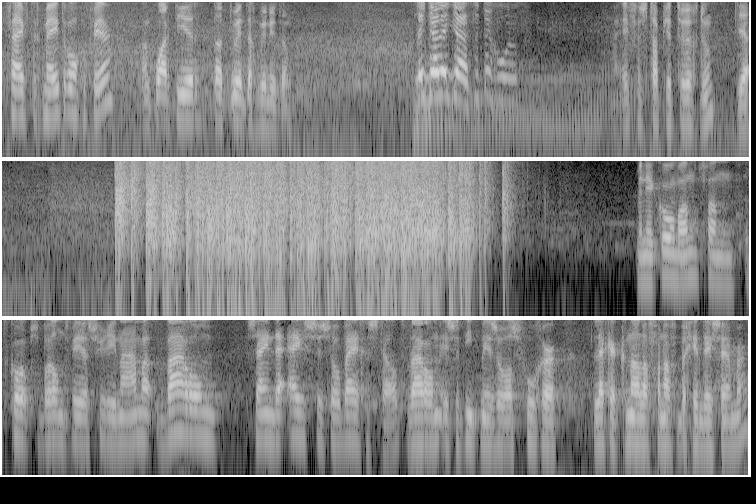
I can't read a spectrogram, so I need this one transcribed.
50 meter ongeveer? Een kwartier tot 20 minuten. Let ja, zit gewoon. Even een stapje terug doen. Ja. Meneer Koolman van het Korps Brandweer Suriname, waarom zijn de eisen zo bijgesteld? Waarom is het niet meer zoals vroeger lekker knallen vanaf begin december?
